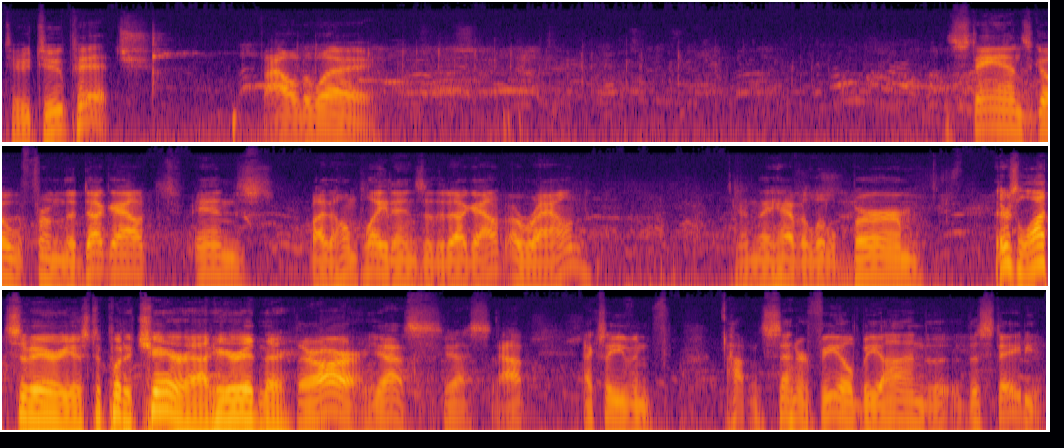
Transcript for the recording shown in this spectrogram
Two-two pitch, fouled away. The stands go from the dugout ends by the home plate ends of the dugout around, and they have a little berm. There's lots of areas to put a chair out here, isn't there? There are, yes, yes. Out, actually, even out in center field beyond the, the stadium.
